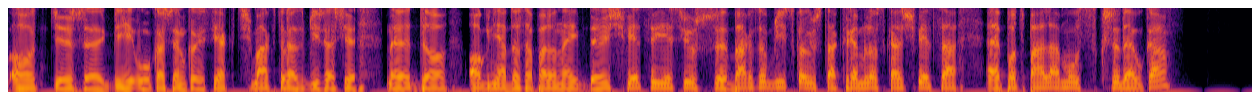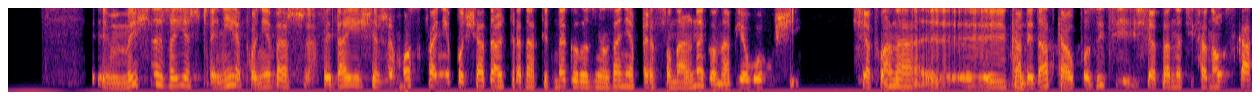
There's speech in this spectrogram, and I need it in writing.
o, że Łukaszenko jest jak ćma, która zbliża się do ognia, do zapalonej świecy. Jest już bardzo blisko, już ta kremlowska świeca podpala mu skrzydełka? Myślę, że jeszcze nie, ponieważ wydaje się, że Moskwa nie posiada alternatywnego rozwiązania personalnego na Białorusi. Światłana, y, y, kandydatka opozycji, Światlana Cichanowska,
